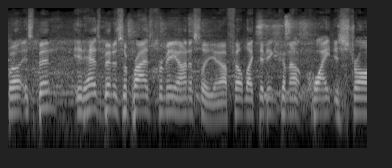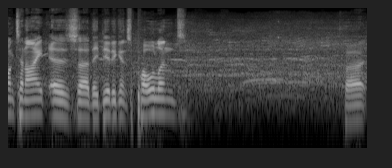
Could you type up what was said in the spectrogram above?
Well, it's been it has been a surprise for me, honestly. You know, I felt like they didn't come out quite as strong tonight as uh, they did against Poland. But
